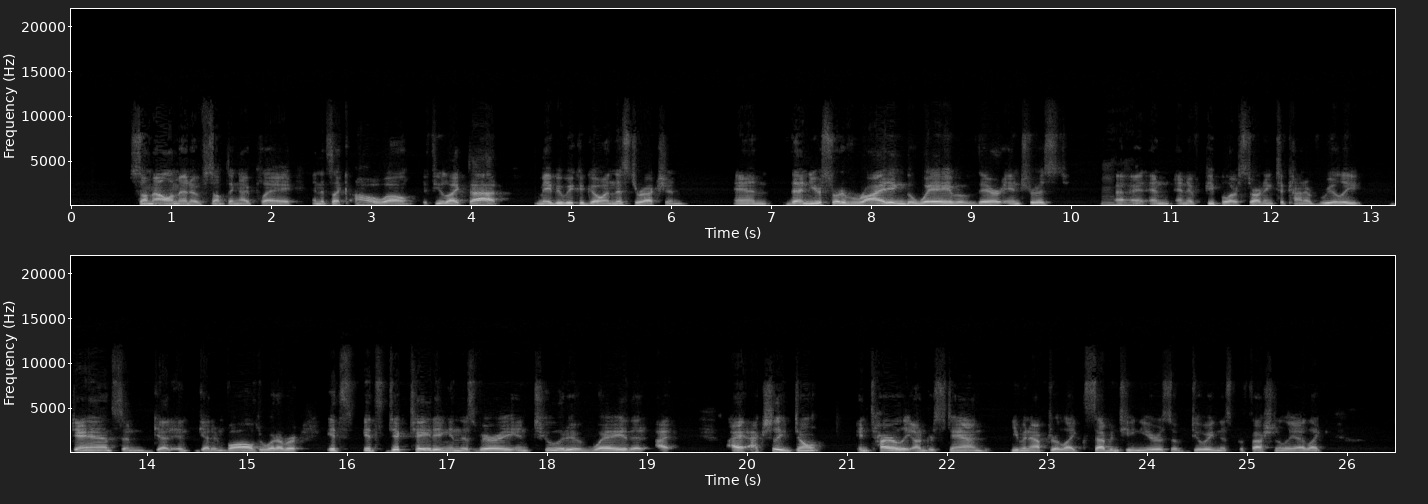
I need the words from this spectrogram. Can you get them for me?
some element of something I play, and it's like, oh well, if you like that, maybe we could go in this direction, and then you're sort of riding the wave of their interest, Mhm. uh, and and if people are starting to kind of really dance and get in, get involved or whatever, it's it's dictating in this very intuitive way that I I actually don't entirely understand even after like 17 years of doing this professionally i like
